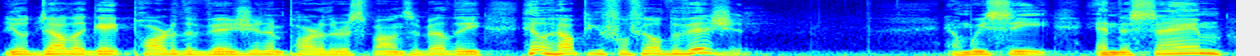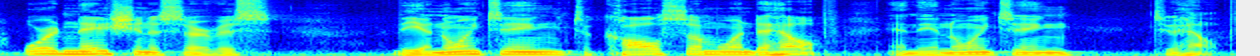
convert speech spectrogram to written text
You'll delegate part of the vision and part of the responsibility. He'll help you fulfill the vision. And we see in the same ordination of service the anointing to call someone to help and the anointing to help.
